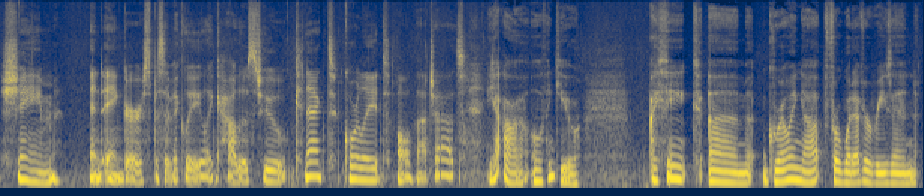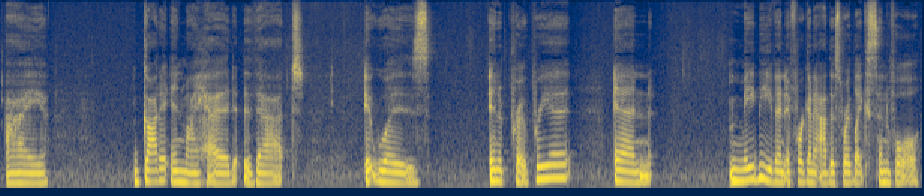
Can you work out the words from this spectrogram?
shame and anger specifically, like how those two connect, correlate, all that jazz. Yeah. Oh, thank you. I think um, growing up, for whatever reason, I got it in my head that it was inappropriate and maybe even if we're going to add this word like sinful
